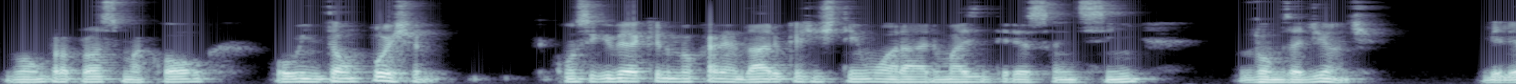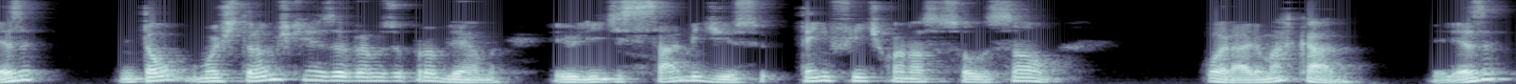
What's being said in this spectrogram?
vamos para a próxima call. Ou então, poxa, consegui ver aqui no meu calendário que a gente tem um horário mais interessante sim, vamos adiante. Beleza? Então, mostramos que resolvemos o problema e o lead sabe disso, tem fit com a nossa solução, horário marcado, beleza?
